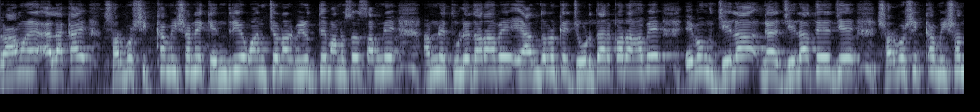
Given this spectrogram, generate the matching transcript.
গ্রাম এলাকায় সর্বশিক্ষা মিশনে কেন্দ্রীয় বঞ্চনার বিরুদ্ধে মানুষের সামনে সামনে তুলে ধরা হবে। এই আন্দোলনকে জোরদার করা হবে এবং জেলা জেলাতে যে সর্বশিক্ষা মিশন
